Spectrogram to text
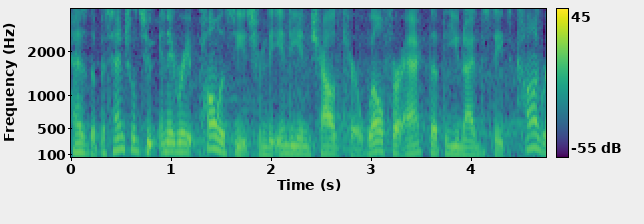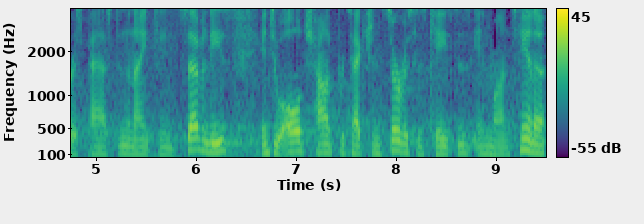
has the potential to integrate policies from the Indian Child Care Welfare Act that the United States Congress passed in the 1970s into all child protection services cases in Montana,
